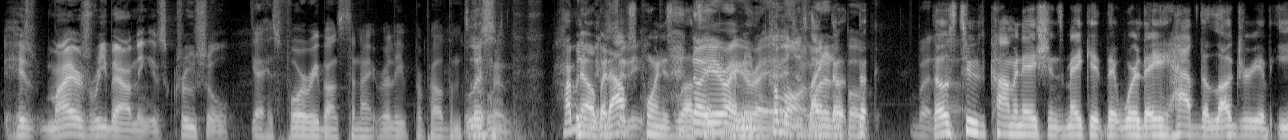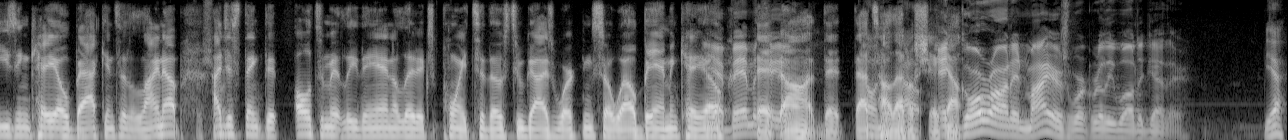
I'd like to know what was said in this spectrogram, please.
his Meyers rebounding is crucial. Yeah, his four rebounds tonight really propelled them to. Listen, how many? No, but minutes Alf's he- point is well no, taken. you're I right. You're mean, right. come I on. just Like wanted the- to poke. But, Those uh, two combinations make it that where they have the luxury of easing KO back into the lineup. I just think that ultimately the analytics point to those two guys working so well, Bam and KO. Yeah, Bam and that, KO. Uh, that that's Oh, how no that'll doubt. shake and out. Goran and Meyers work really well together. Yeah,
